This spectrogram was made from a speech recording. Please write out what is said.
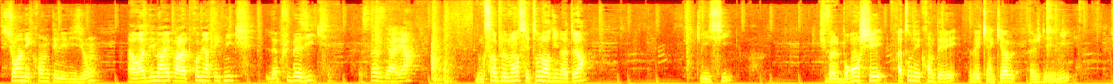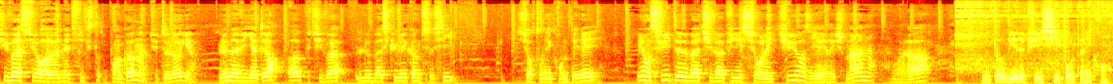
sur un écran de télévision. Alors on va démarrer par la première technique, la plus basique. Ça se passe derrière. Donc simplement, c'est ton ordinateur qui est ici. Tu vas le brancher à ton écran télé avec un câble HDMI tu vas sur euh, netflix.com, tu te logs, le navigateur, hop, tu vas le basculer comme ceci sur ton écran de télé. Et ensuite, euh, bah, tu vas appuyer sur lecture, The Irishman, voilà. Ne pas oublier d'appuyer ici pour le plein écran.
